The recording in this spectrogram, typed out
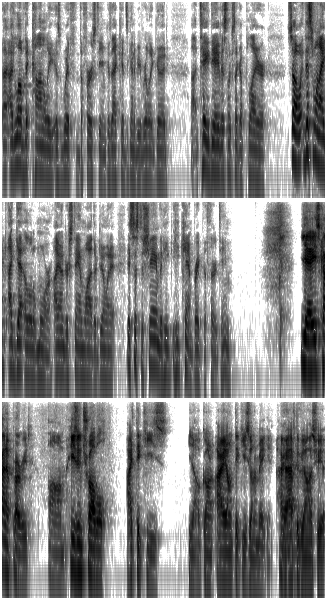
I, I love that Connelly is with the first team because that kid's going to be really good. Uh, Tae Davis looks like a player. So this one I, I get a little more. I understand why they're doing it. It's just a shame that he he can't break the third team. Yeah, he's kind of buried. Um, he's in trouble. I think he's you know, going. I don't think he's going to make it. I have to be honest with you.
